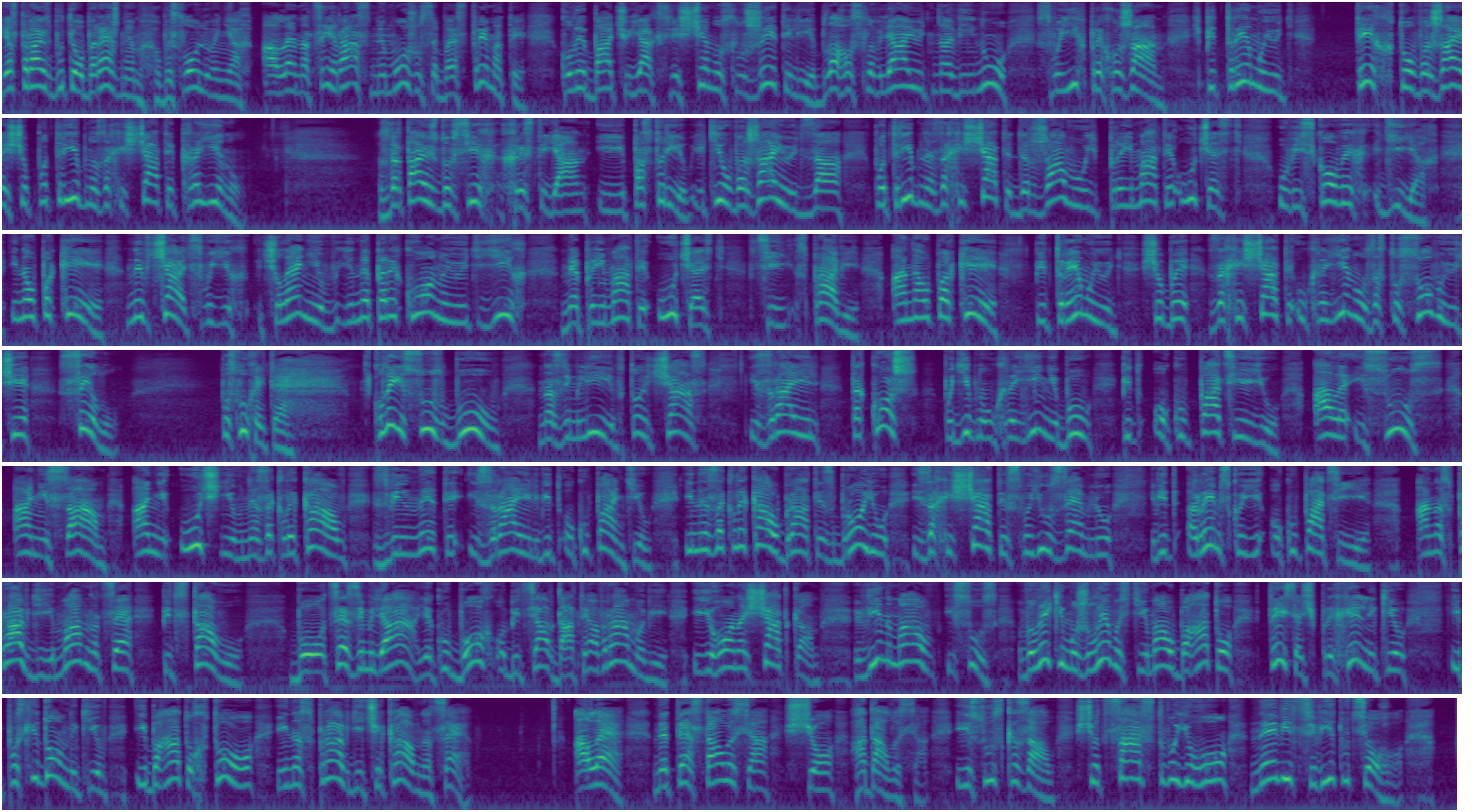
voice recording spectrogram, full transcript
Я стараюсь бути обережним в висловлюваннях, але на цей раз не можу себе стримати, коли бачу, як священнослужителі благословляють на війну своїх прихожан і підтримують тих, хто вважає, що потрібно захищати країну. Звертаюсь до всіх християн і пасторів, які вважають за потрібне захищати державу і приймати участь у військових діях, і навпаки не вчать своїх членів і не переконують їх не приймати участь в цій справі, а навпаки підтримують, щоби захищати Україну, застосовуючи силу. Послухайте. Коли Ісус був на землі в той час, Ізраїль також, подібно Україні, був під окупацією, але Ісус ані сам, ані учнів не закликав звільнити Ізраїль від окупантів. І не закликав брати зброю і захищати свою землю від римської окупації, а насправді мав на це підставу. Бо це земля, яку Бог обіцяв дати Авраамові і його нащадкам. Він мав Ісус великі можливості, мав багато тисяч прихильників і послідовників, і багато хто і насправді чекав на це. Але не те сталося, що гадалося. Ісус сказав, що царство Його не від світу цього.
